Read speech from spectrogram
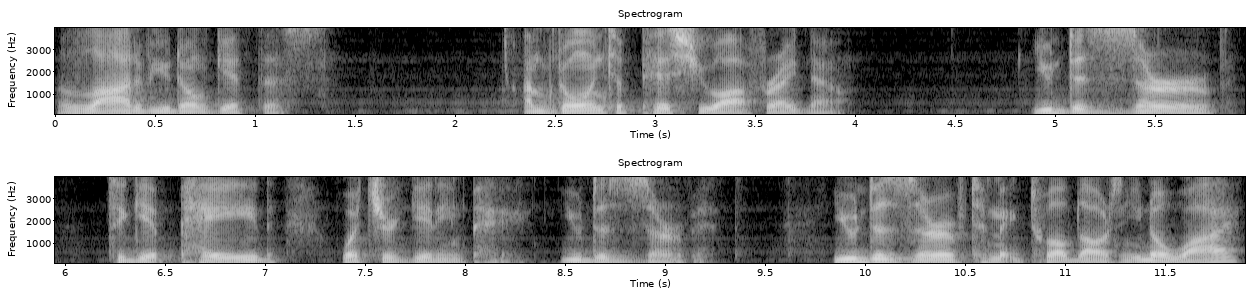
a lot of you don't get this. I'm going to piss you off right now. You deserve to get paid what you're getting paid. You deserve it. You deserve to make $12. And you know why?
